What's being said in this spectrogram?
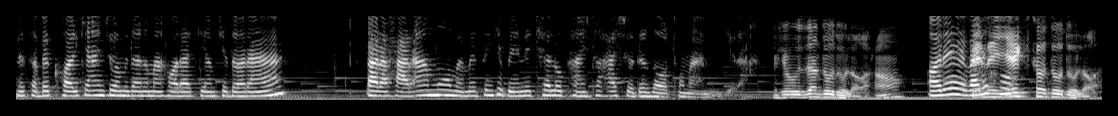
نسبت به کاری که انجام میدن و مهارتی هم که دارن برای هر امامه مثل اینکه بین 45 تا 80 هزار تومن می‌گیرن. میشه حدودا دو دلار ها؟ آره ولی بین خب یک تا دو دلار.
